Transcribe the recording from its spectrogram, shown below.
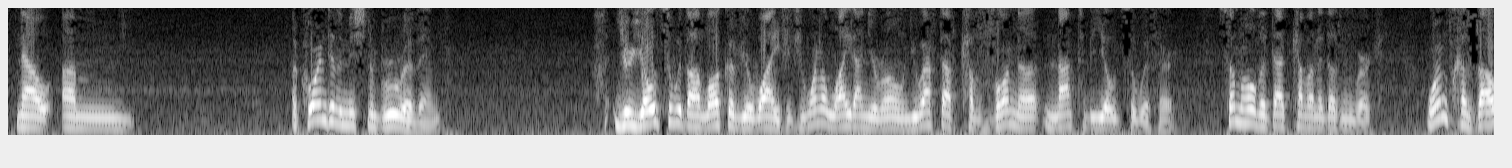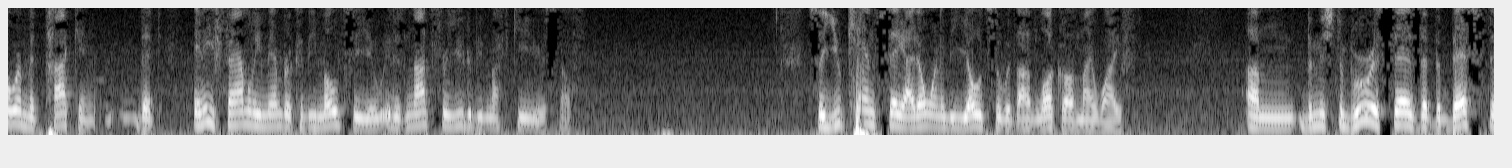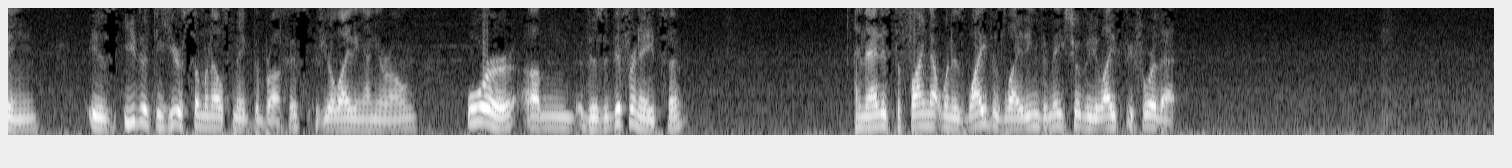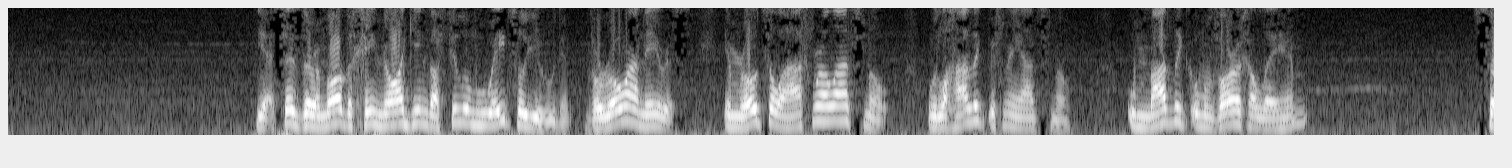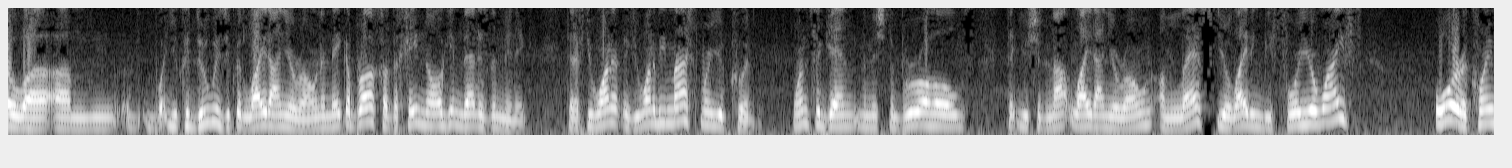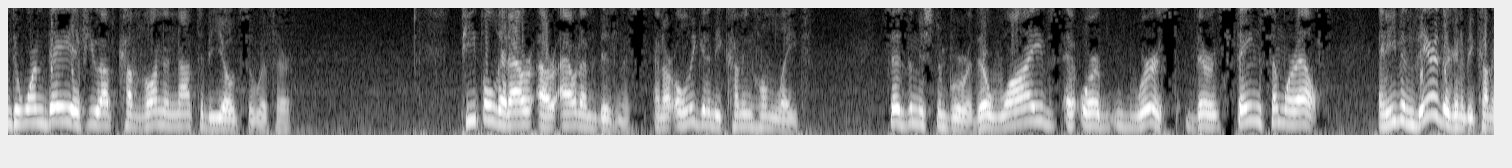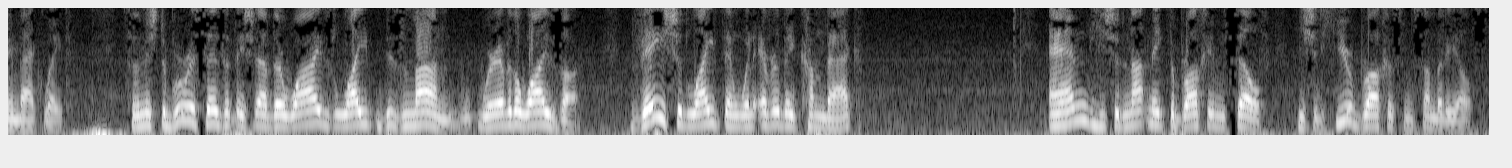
Now, um, according to the Mishnah Brura, then you're yotza with the hadlaka of your wife. If you want to light on your own, you have to have kavana not to be yotza with her. Some hold that that kavana doesn't work. Once chazal were that any family member could be motzi you, it is not for you to be mafki yourself. So you can't say, I don't want to be Yotza with the Hadlaka of my wife. Um, the Mishnah Brura says that the best thing is either to hear someone else make the brachas, if you're lighting on your own, or um, there's a different Eitzah, and that is to find out when his wife is lighting to make sure that he lights before that. Yeah, it says the Ramah v'chein nagin v'afilum hu eitzel Yehudim v'roa neiris imrotz al ha'achmer al atzmo u'lahalik b'fnei atzmo u'madlik u'mavarach aleihem so uh, um, what you could do is you could light on your own and make a bracha. V'chein nogim, that is the minig. That if you want to, if you want to be machmer, you could. Once again, the Mishnah Brura holds that you should not light on your own unless you're lighting before your wife, or according to one day, if you have kavanah not to be yotza with her people that are, are out on business and are only going to be coming home late. Says the Mishnah Brura, their wives, or worse, they're staying somewhere else. And even there, they're going to be coming back late. So the Mishnah Brura says that they should have their wives light bisman, wherever the wives are. They should light them whenever they come back. And he should not make the bracha himself. He should hear brachas from somebody else.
